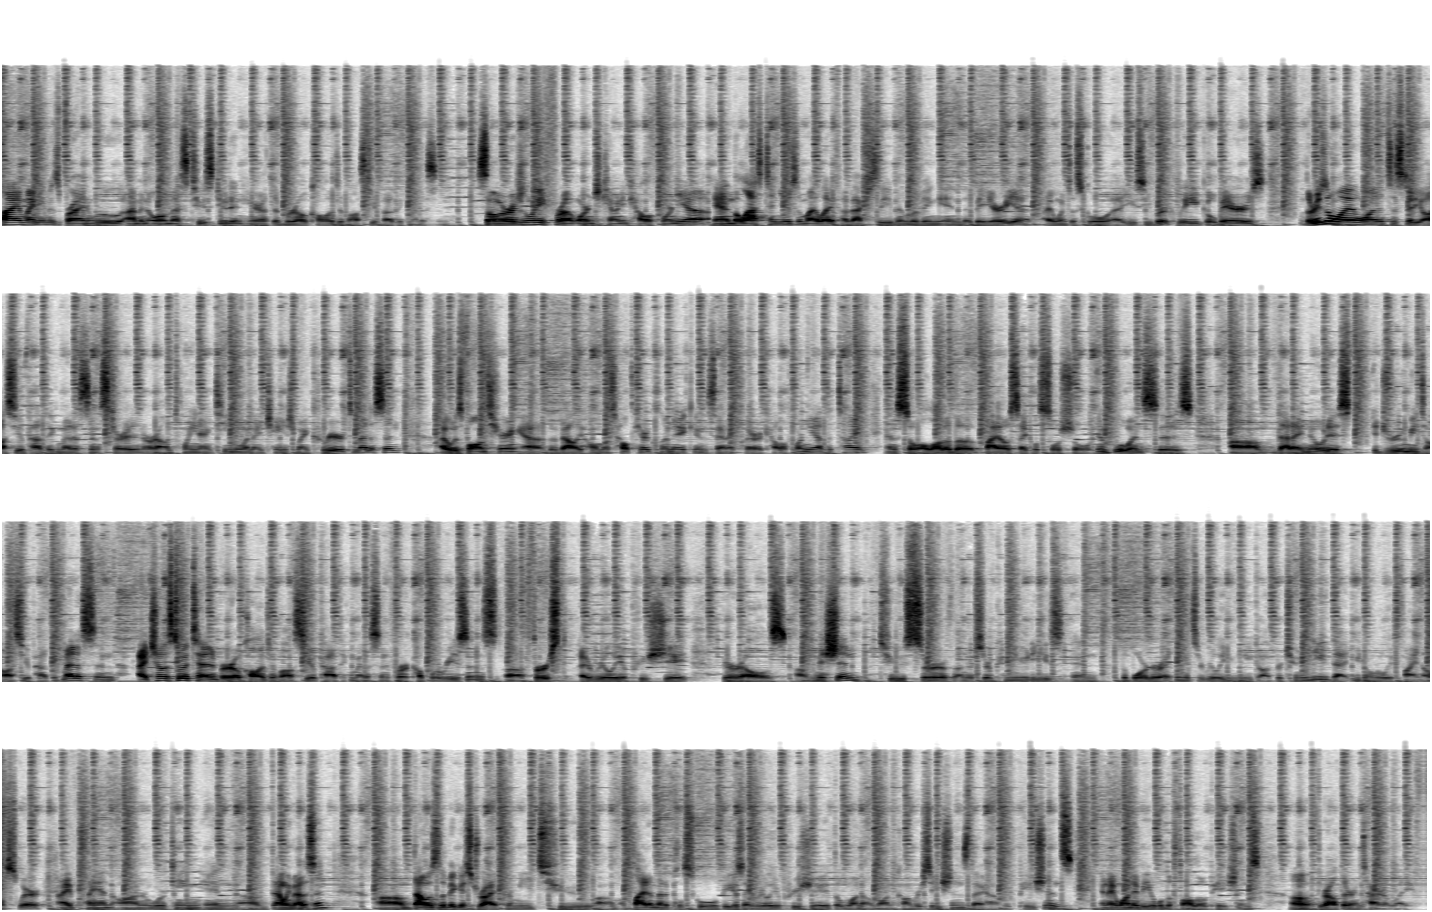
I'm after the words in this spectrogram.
Hi, my name is Bryan Wu. I'm an OMS 2 student here at the Burrell College of Osteopathic Medicine. So I'm originally from Orange County, California, and the last 10 years of my life I've actually been living in the Bay Area. I went to school at UC Berkeley, go Bears. The reason why I wanted to study osteopathic medicine started in around 2019 when I changed my career to medicine. I was volunteering at the Valley Homeless Healthcare Clinic in Santa Clara, California at the time, and so a lot of the biopsychosocial influences um, that I noticed, it drew me to osteopathic medicine. I chose to attend Burrell College of Osteopathic Medicine for a couple of reasons. Uh, first, I really appreciate Burrell's uh, mission to serve the underserved communities in the border. I think it's a really unique opportunity that you don't really find elsewhere. I plan on working in um, family medicine. Um, that was the biggest drive for me to um, apply to medical school because I really appreciate the one-on-one -on -one conversations that I have with patients and I want to be able to follow patients uh, throughout their entire life.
